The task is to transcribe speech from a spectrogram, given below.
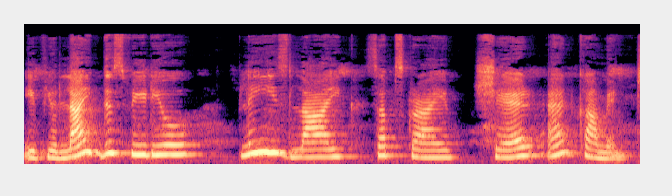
If you like this video please like subscribe share and comment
